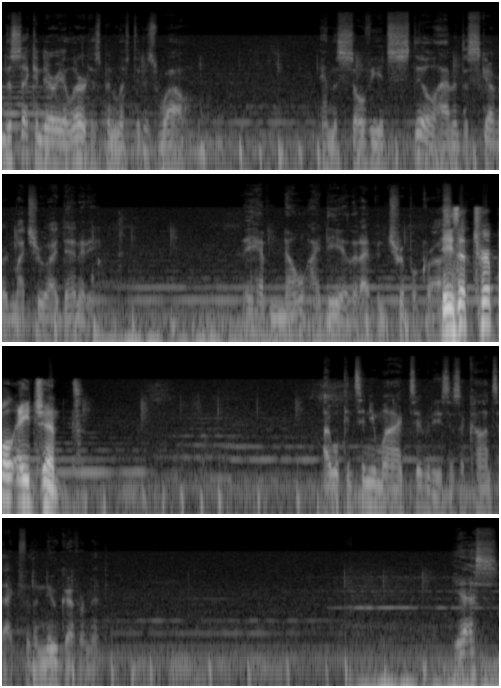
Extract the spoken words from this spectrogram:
The secondary alert has been lifted as well. And the Soviets still haven't discovered my true identity. They have no idea that I've been triple crossed. He's a triple agent. I will continue my activities as a contact for the new government. Yes,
